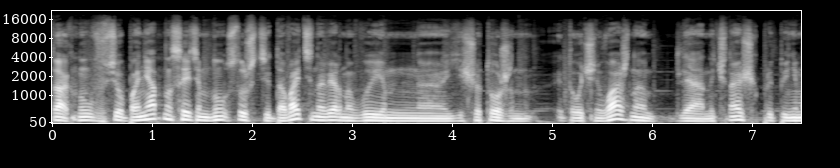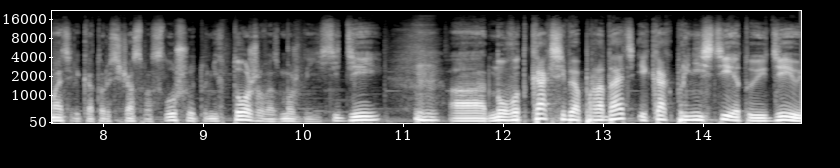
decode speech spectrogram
Так, ну все понятно с этим. Ну, слушайте, давайте, наверное, вы э, еще тоже, это очень важно для начинающих предпринимателей, которые сейчас вас слушают, у них тоже, возможно, есть идеи. Uh-huh. А, но вот как себя продать и как принести эту идею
